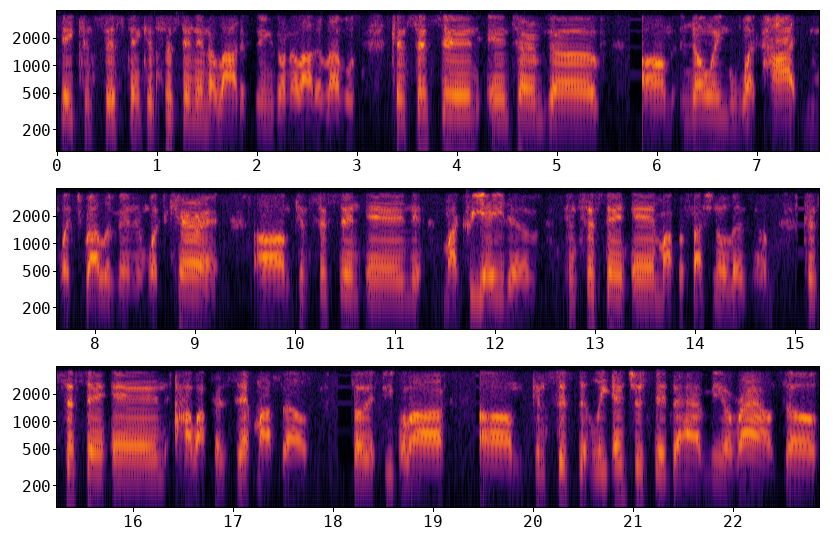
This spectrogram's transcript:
stay consistent, consistent in a lot of things on a lot of levels. Consistent in terms of um, knowing what's hot and what's relevant and what's current. Um, consistent in my creative, consistent in my professionalism, consistent in how I present myself so that people are um, consistently interested to have me around. So,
